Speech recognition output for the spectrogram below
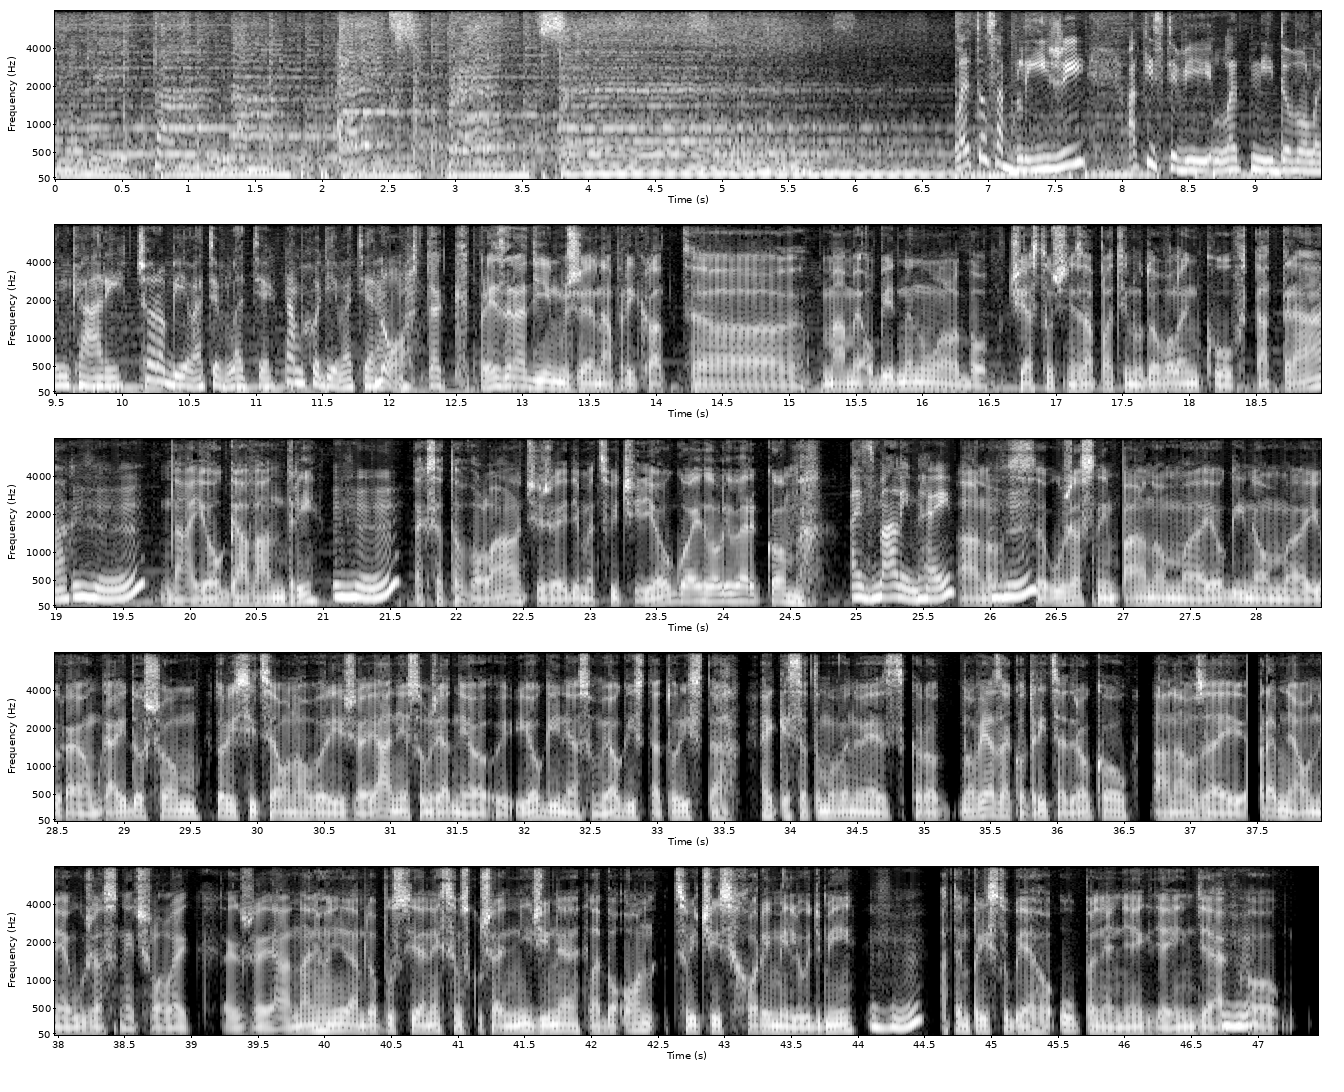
Leto sa blíži. Aký ste vy letní dovolenkári? Čo robievate v lete? Kam chodievate? No, tak prezradím, že napríklad uh, máme objednanú alebo čiastočne zaplatenú dovolenku v Tatrách mm-hmm. na yoga vandry. Mm-hmm. Tak sa to volá, čiže ideme cvičiť jogu aj s Oliverkom. Aj s malým, hej? Áno, mm-hmm. s úžasným pánom joginom Jurajom Gajdošom, ktorý síce on hovorí, že ja nie som žiadny jogín, ja som jogista, turista, aj keď sa tomu venuje skoro, no viac ako 30 rokov a naozaj pre mňa on je úžasný človek, takže ja na ňo nedám dopustiť a nechcem skúšať nič iné, lebo on cvičí s chorými ľuďmi mm-hmm. a ten prístup je ho úplne niekde inde, mm-hmm. ako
